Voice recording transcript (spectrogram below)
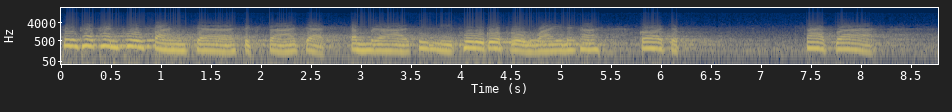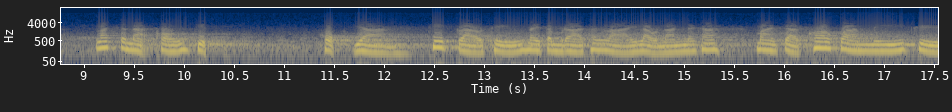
ซึ่งถ้าท่านผู้ฟังจะศึกษาจากตำราซึ่งมีผู้รวบรวมไว้นะคะ ก็จะทราบว่าลักษณะของจิตหกอย่างที่กล่าวถึงในตำราทั้งหลายเหล่านั้นนะคะ มาจากข้อความนี้คือ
